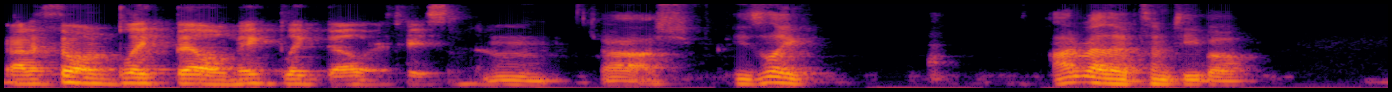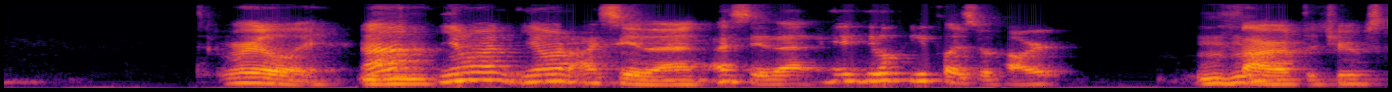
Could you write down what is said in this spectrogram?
Got to throw in Blake Bell. Make Blake Bell or Taysom Hill. Mm, gosh, he's like. I'd rather have Tim Tebow. Really? Huh? Mhm. You know what? You know what? I see that. I see that. He he, he plays with heart. Mhm. Fire up the troops.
